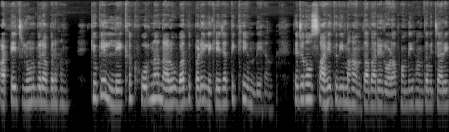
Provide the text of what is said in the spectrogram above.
ਆਟੇ 'ਚ ਲੂਣ ਬਰਾਬਰ ਹਨ, ਕਿਉਂਕਿ ਲੇਖਕ ਹੋਰਨਾਂ ਨਾਲੋਂ ਵੱਧ ਪੜ੍ਹੇ ਲਿਖੇ ਜਾਂ ਤਿੱਖੇ ਹੁੰਦੇ ਹਨ, ਤੇ ਜਦੋਂ ਸਾਹਿਤ ਦੀ ਮਹਾਨਤਾ ਬਾਰੇ ਰੌਲਾ ਪਾਉਂਦੇ ਹਨ ਤਾਂ ਵਿਚਾਰੇ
